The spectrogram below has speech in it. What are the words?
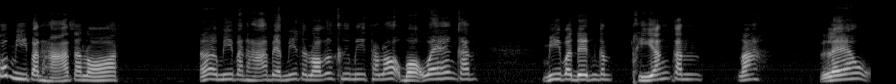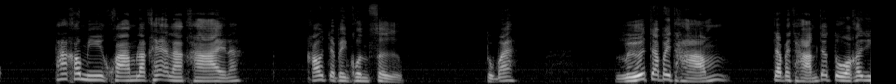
ก็มีปัญหาตลอด เออ มีปัญหาแบบนี้ตลอดก็คือมีทะเลาะเบาแว้งกัน มีประเด็นกันเถียงกันนะ แล้วถ้าเขามีความระแคะระคายนะเขาจะเป็นคนสืบ ถูกไหมหรือจะไปถามจะไปถามเจ้าตัวเขาจ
